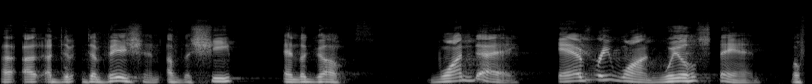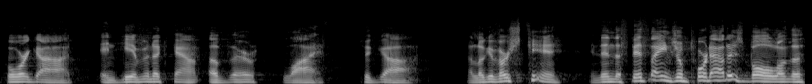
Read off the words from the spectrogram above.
a, a, a division of the sheep and the goats. One day, everyone will stand before God and give an account of their life to God. Now look at verse 10. And then the fifth angel poured out his bowl on the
